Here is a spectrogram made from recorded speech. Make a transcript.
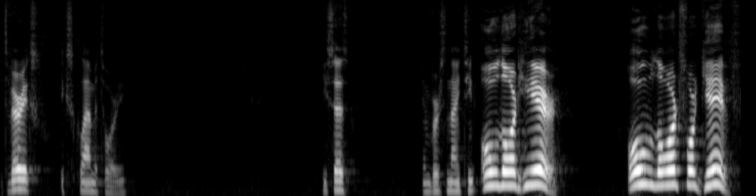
It's very ex- exclamatory. He says in verse 19, O Lord, hear. O Lord, forgive.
